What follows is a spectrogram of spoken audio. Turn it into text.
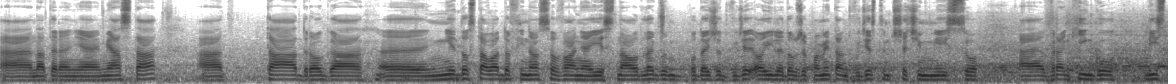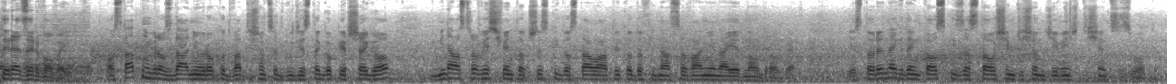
e, na terenie miasta. Ta droga e, nie dostała dofinansowania, jest na odległym bodajże, 20, o ile dobrze pamiętam, 23 miejscu w rankingu listy rezerwowej. W ostatnim rozdaniu roku 2021 gmina Ostrowiec Świętokrzyski dostała tylko dofinansowanie na jedną drogę. Jest to rynek dękowski za 189 tysięcy złotych.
